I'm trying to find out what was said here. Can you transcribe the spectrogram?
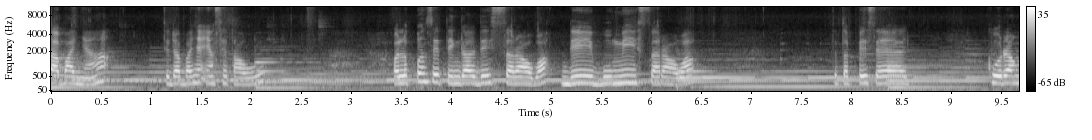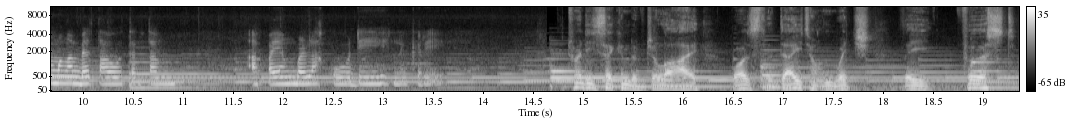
tak banyak, tidak banyak yang saya tahu. Walaupun saya tinggal di Sarawak, di bumi Sarawak, tetapi saya kurang mengambil tahu tentang apa yang berlaku di negeri 22nd of July was the date on which the first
